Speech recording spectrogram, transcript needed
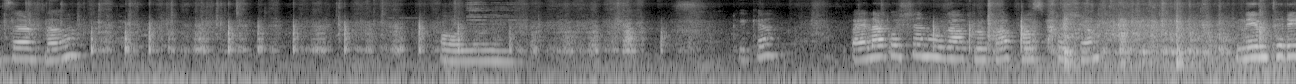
Answer the following. ठीक है? पहला क्वेश्चन होगा आप लोग का first question name three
